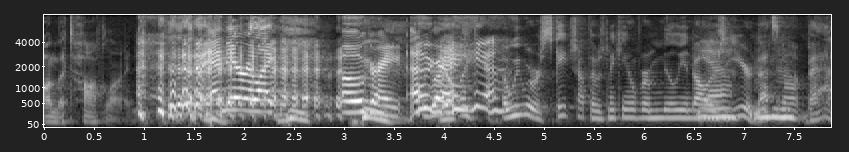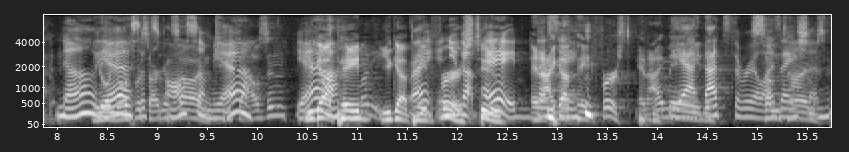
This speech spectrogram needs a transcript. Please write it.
On the top line. and you were like, oh great, okay, Right? Like, yeah. We were a skate shop that was making over a million dollars a year. That's not bad. No, You know, yes, Northwest that's Arkansas in awesome. Yeah, 2000, yeah. You got paid. Money. You got paid right, first and you got too. paid. And I got paid first, and I made Yeah, that's the realization. Sometimes realization.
